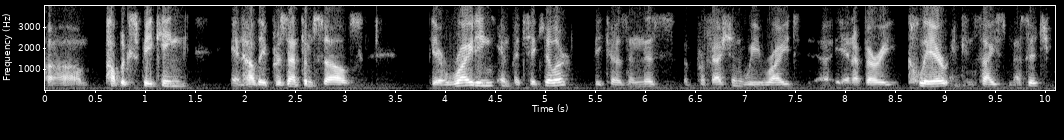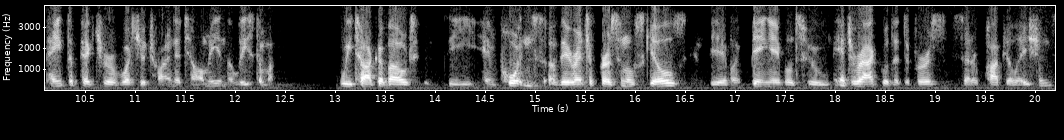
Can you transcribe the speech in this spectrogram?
um, public speaking and how they present themselves, their writing in particular because in this profession we write uh, in a very clear and concise message, paint the picture of what you're trying to tell me in the least amount. We talk about the importance of their interpersonal skills, able, being able to interact with a diverse set of populations,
